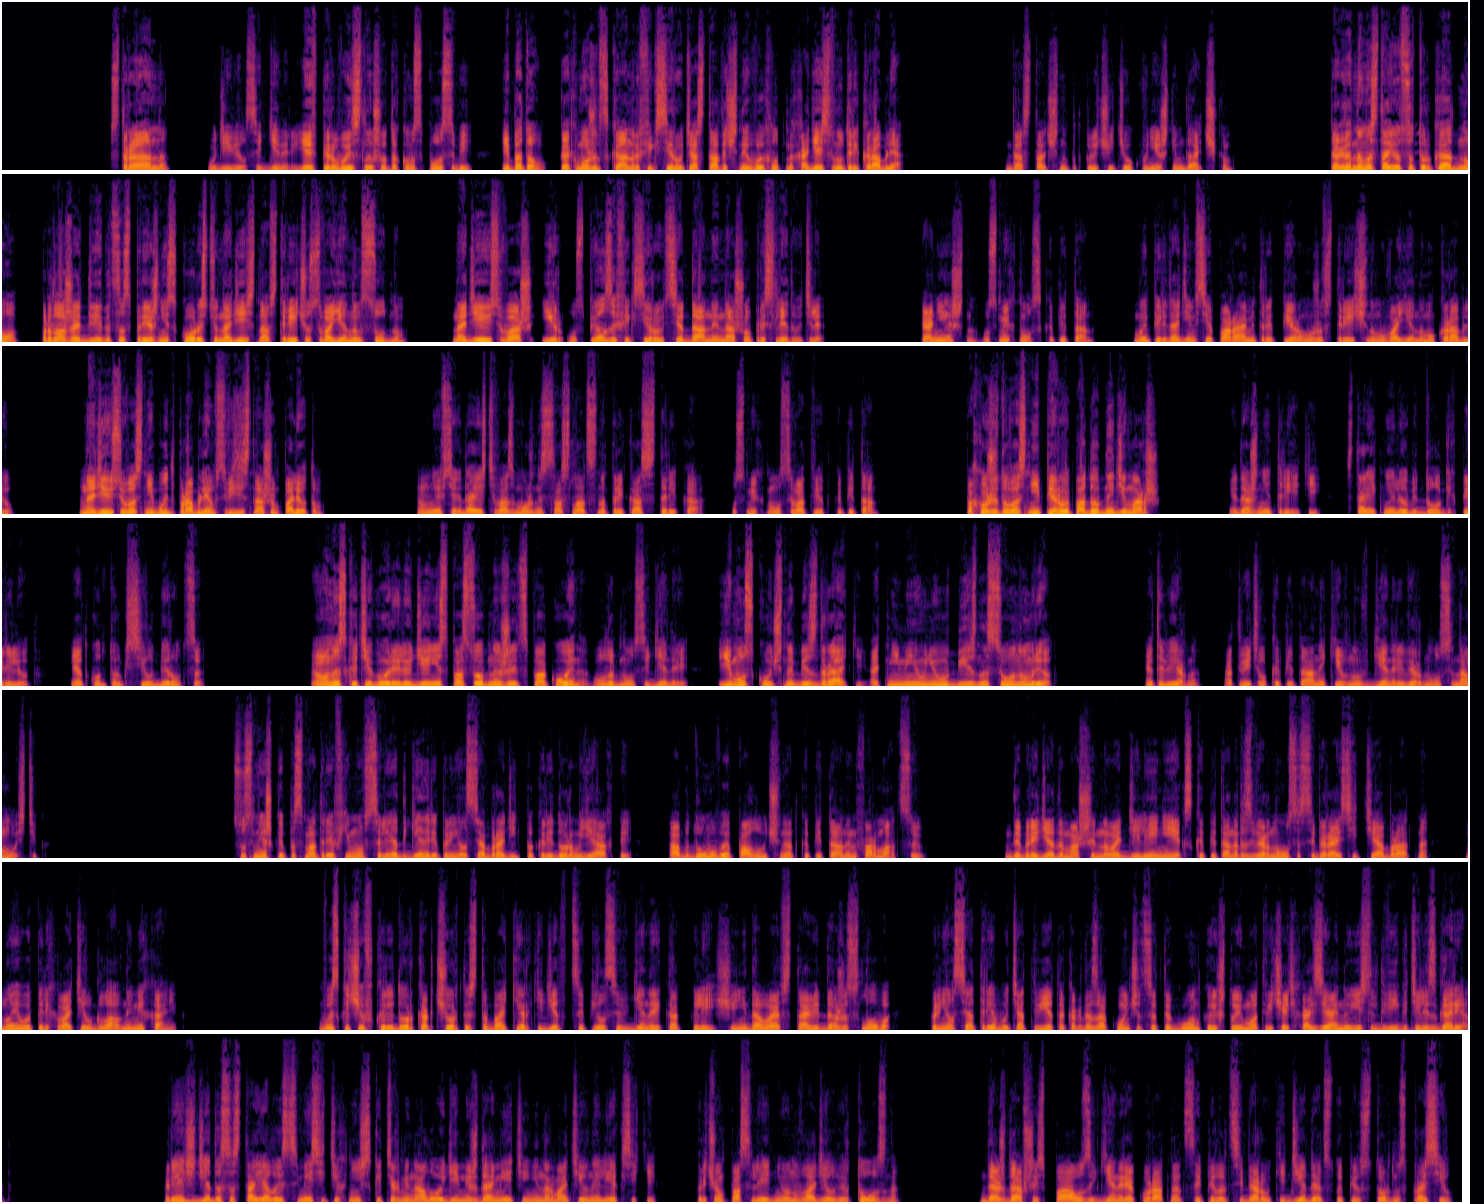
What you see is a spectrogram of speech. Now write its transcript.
«Странно», — удивился Генри. «Я впервые слышу о таком способе. И потом, как может сканер фиксировать остаточный выхлоп, находясь внутри корабля?» «Достаточно подключить его к внешним датчикам». «Тогда нам остается только одно продолжать двигаться с прежней скоростью, надеясь на встречу с военным судном. Надеюсь, ваш ИР успел зафиксировать все данные нашего преследователя? Конечно, усмехнулся капитан. Мы передадим все параметры первому же встреченному военному кораблю. Надеюсь, у вас не будет проблем в связи с нашим полетом? У меня всегда есть возможность сослаться на приказ старика, усмехнулся в ответ капитан. Похоже, это у вас не первый подобный демарш? И даже не третий. Старик не любит долгих перелетов. И откуда только сил берутся? «Он из категории людей, не способных жить спокойно», — улыбнулся Генри. «Ему скучно без драки. Отними у него бизнес, и он умрет». «Это верно», — ответил капитан и, кивнув Генри, вернулся на мостик. С усмешкой посмотрев ему вслед, Генри принялся бродить по коридорам яхты, обдумывая полученную от капитана информацию. Добредя до машинного отделения, экс-капитан развернулся, собираясь идти обратно, но его перехватил главный механик. Выскочив в коридор, как черт из табакерки, дед вцепился в Генри как клещ и, не давая вставить даже слово, принялся требовать ответа, когда закончится эта гонка и что ему отвечать хозяину, если двигатели сгорят. Речь деда состояла из смеси технической терминологии, междометий и ненормативной лексики, причем последней он владел виртуозно. Дождавшись паузы, Генри аккуратно отцепил от себя руки деда и, отступив в сторону, спросил.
